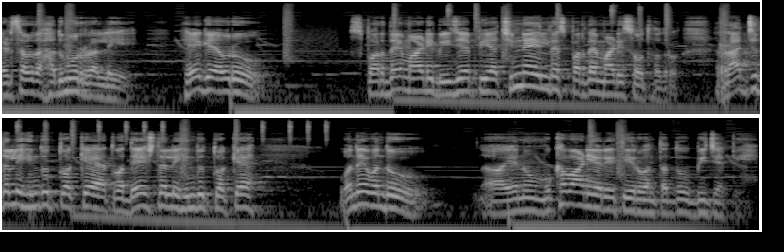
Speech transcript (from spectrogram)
ಎರಡು ಸಾವಿರದ ಹದಿಮೂರರಲ್ಲಿ ಹೇಗೆ ಅವರು ಸ್ಪರ್ಧೆ ಮಾಡಿ ಬಿ ಜೆ ಪಿಯ ಚಿಹ್ನೆ ಇಲ್ಲದೆ ಸ್ಪರ್ಧೆ ಮಾಡಿ ಸೋತೋದ್ರು ರಾಜ್ಯದಲ್ಲಿ ಹಿಂದುತ್ವಕ್ಕೆ ಅಥವಾ ದೇಶದಲ್ಲಿ ಹಿಂದುತ್ವಕ್ಕೆ ಒಂದೇ ಒಂದು ಏನು ಮುಖವಾಣಿಯ ರೀತಿ ಇರುವಂಥದ್ದು ಬಿ ಜೆ ಪಿ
